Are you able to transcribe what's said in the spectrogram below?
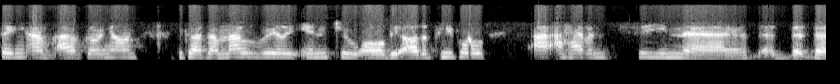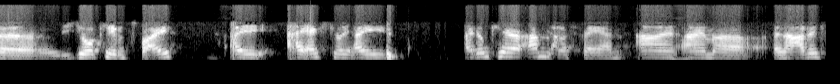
thing I've, I've going on because I'm not really into all the other people. I, I haven't seen uh, the the Joachim's fight. I I actually I I don't care. I'm not a fan. I I'm a an artist,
